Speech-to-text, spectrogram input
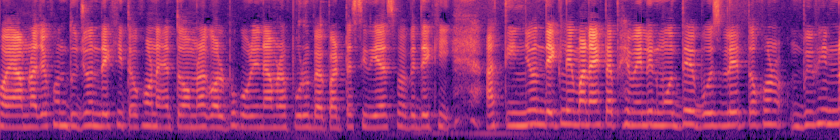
হয়। আমরা যখন দুজন দেখি, তখন এত আমরা গল্প করি না, আমরা পুরো ব্যাপারটা সিরিয়াসভাবে দেখি। আর তিনজন দেখলে মানে একটা ফ্যামিলির মধ্যে বসলে তখন বিভিন্ন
